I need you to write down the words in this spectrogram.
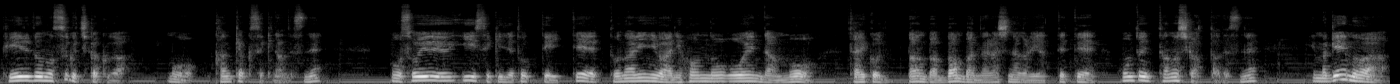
フィールドのすぐ近くがもう観客席なんですね。もうそういういい席で撮っていて、隣には日本の応援団も太鼓バンバンバンバン鳴らしながらやってて、本当に楽しかったですね。今ゲームは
